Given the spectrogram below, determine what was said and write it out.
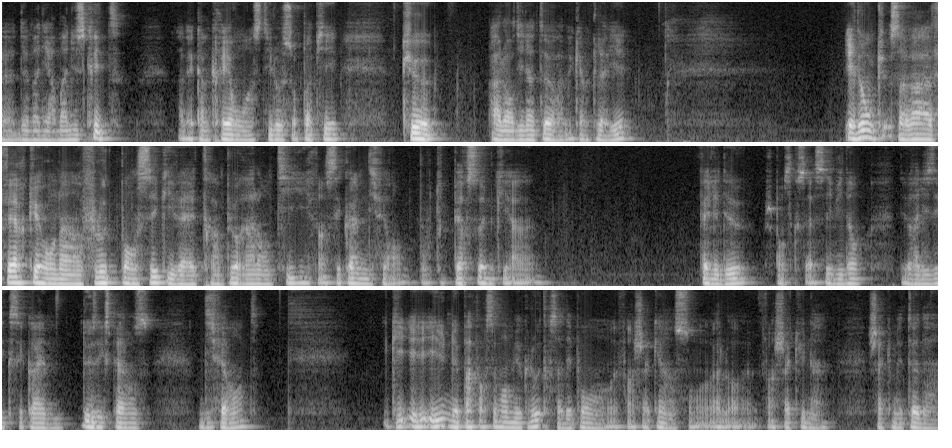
euh, de manière manuscrite, avec un crayon ou un stylo sur papier, que à l'ordinateur avec un clavier. Et donc, ça va faire qu'on a un flot de pensée qui va être un peu ralenti. Enfin, c'est quand même différent. Pour toute personne qui a fait les deux, je pense que c'est assez évident de réaliser que c'est quand même deux expériences différentes. Et une n'est pas forcément mieux que l'autre, ça dépend. Enfin, chacun son. Alors, enfin, chacune a, chaque méthode a.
